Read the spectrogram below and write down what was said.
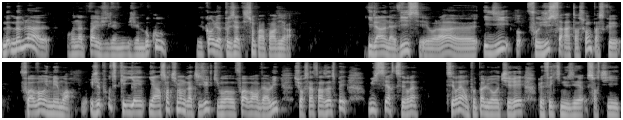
Même là, Ronald Page, je l'aime beaucoup. Mais quand on lui a posé la question par rapport à Vieira, il a un avis, c'est voilà, euh, il dit, oh, faut juste faire attention parce que faut avoir une mémoire. Je pense qu'il y, a- un sentiment de gratitude qu'il faut avoir envers lui sur certains aspects. Oui, certes, c'est vrai. C'est vrai, on peut pas lui retirer le fait qu'il nous ait sorti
